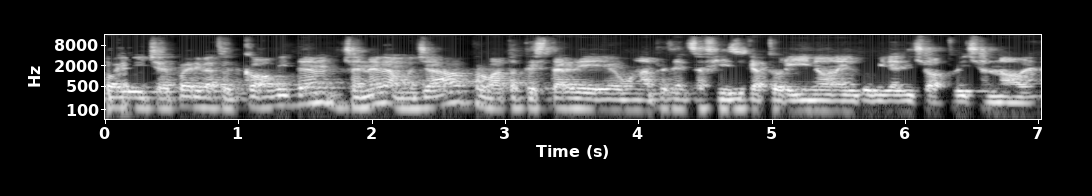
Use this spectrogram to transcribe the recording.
poi, cioè, poi è arrivato il Covid, cioè noi avevamo già provato a testare una presenza fisica a Torino nel 2018-19.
